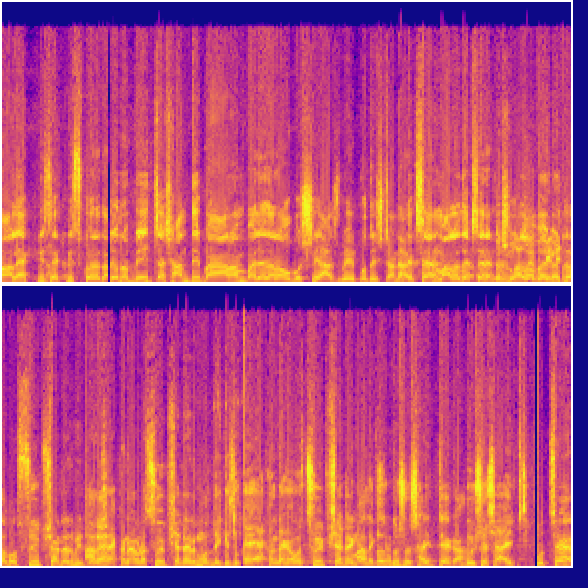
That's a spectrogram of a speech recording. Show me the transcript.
মাল এক পিস এক পিস করে তার জন্য বেচা শান্তি পায় আরাম পাইলে তারা অবশ্যই আসবে এই প্রতিষ্ঠানে। দেখছেন? মালে দেখছেন একটা সুন্দর যাব সুইপ শার্টের ভিতরে। আচ্ছা এখন আমরা সুইপ শার্টের মধ্যে কিছু এখন দেখাবো সুইপ শার্টের কালেকশন দুশো ষাট টাকা। দুশো ষাট। বুঝছেন?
